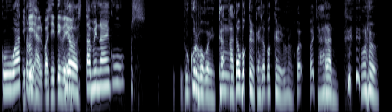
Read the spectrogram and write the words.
kuat Iki terus hal positif ya. yo stamina iku wis gugur pokoknya gak Hmm. gak tau pegel gak tau pegel ngono kok kok jaran ngono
